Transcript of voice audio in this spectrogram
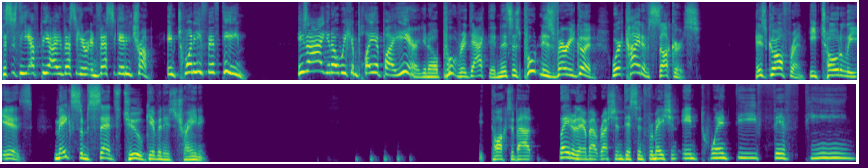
This is the FBI investigator investigating Trump in 2015. He's, ah, you know, we can play it by ear, you know, Putin redacted. And it says Putin is very good. We're kind of suckers. His girlfriend, he totally is. Makes some sense too, given his training. He talks about later there about Russian disinformation in 2015.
